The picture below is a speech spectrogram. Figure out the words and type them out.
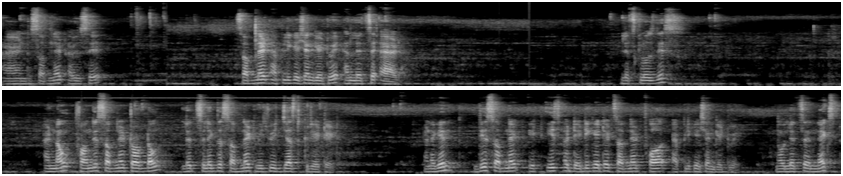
And subnet I will say subnet application gateway and let's say add. Let's close this. And now from this subnet drop down let's select the subnet which we just created. And again this subnet it is a dedicated subnet for application gateway. Now let's say next.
